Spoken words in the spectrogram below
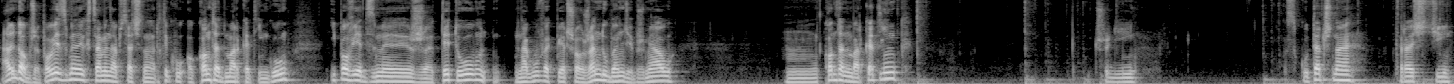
Ale dobrze, powiedzmy, chcemy napisać ten artykuł o content marketingu i powiedzmy, że tytuł, nagłówek pierwszego rzędu będzie brzmiał mm, Content marketing, czyli skuteczne treści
